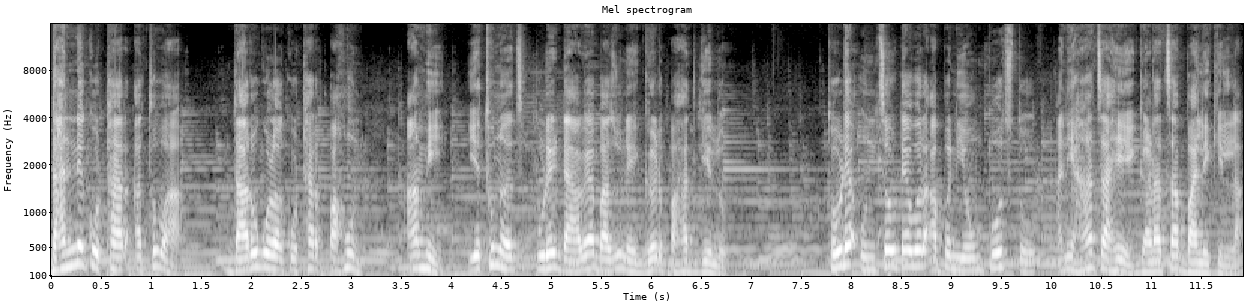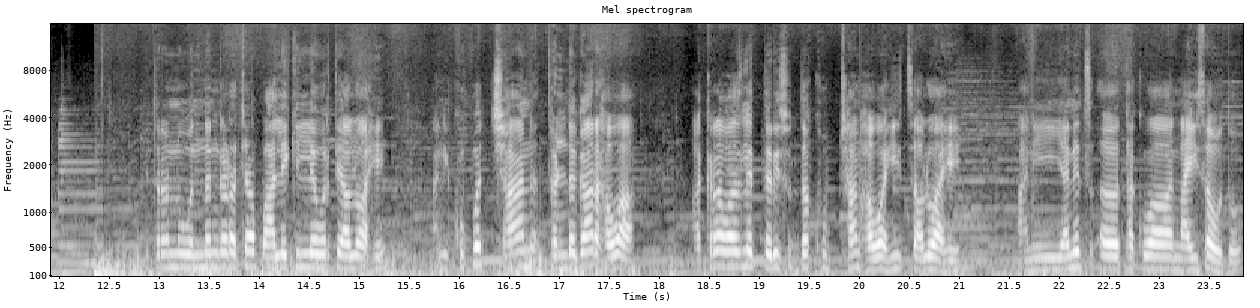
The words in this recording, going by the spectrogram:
धान्य कोठार अथवा दारुगोळा कोठार पाहून आम्ही येथूनच पुढे डाव्या बाजूने गड पाहत गेलो. थोड्या उंचवट्यावर आपण येऊन पोहोचतो आणि हाच आहे गडाचा बालेकिल्ला. मित्रांनो वंदनगडाच्या बाले किल्ल्यावरती आलो आहे आणि खूपच छान थंडगार हवा अकरा वाजले तरीसुद्धा खूप छान हवा ही चालू आहे आणि यानेच थकवा नाहीसा होतो.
